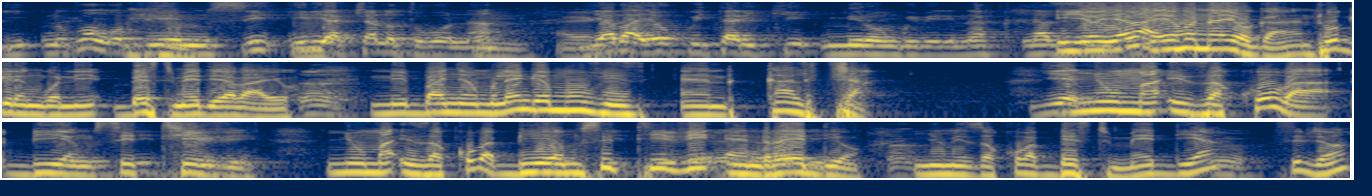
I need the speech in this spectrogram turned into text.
Ni ukuvuga ngo bmc iriya cano tubona yego. yabayeho ku itariki mirongo ibiri na iyo yabayeho na yo ga ntugire ngo ni best media yabayeho. Ni banyamulenge movies and culture. Nyuma iza kuba bmc tv nyuma iza kuba bmc tv and radio. Nyuma iza kuba best media. Sibyo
